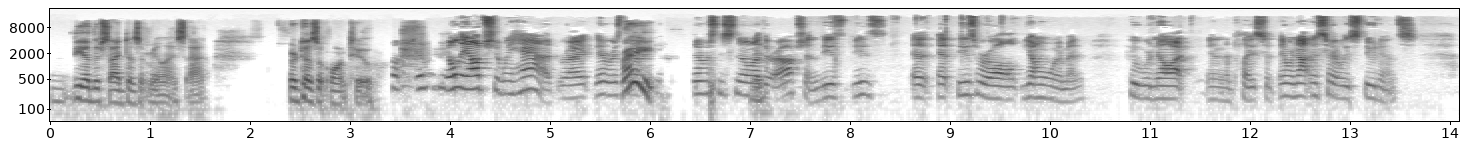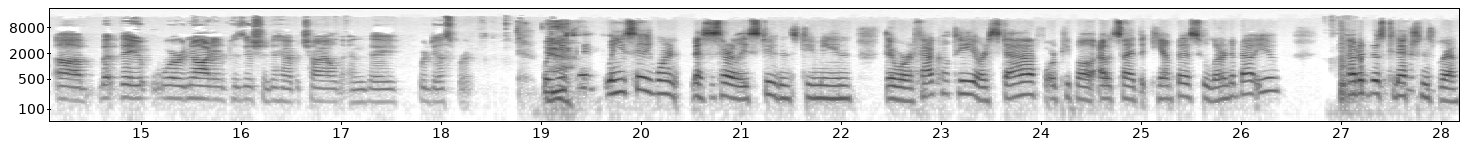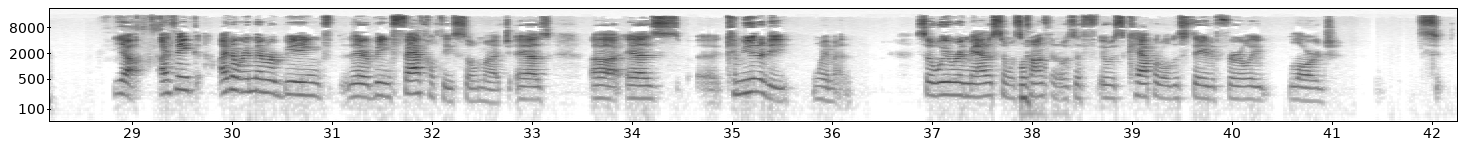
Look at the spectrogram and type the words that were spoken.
the other side doesn't realize that or doesn't want to. Well, it was the only option we had right? There was right. no, there was just no other option. These these uh, uh, these were all young women who were not in a place that they were not necessarily students, uh, but they were not in a position to have a child and they were desperate. When yeah. you say when you say they weren't necessarily students, do you mean there were faculty or staff or people outside the campus who learned about you? How did those connections grow? Yeah, I think I don't remember being there being faculty so much as uh, as uh, community women. So we were in Madison, Wisconsin. It was a it was capital of the state, a fairly large,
